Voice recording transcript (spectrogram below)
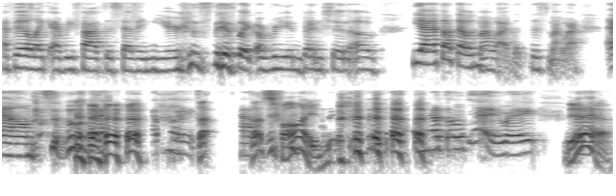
I feel like every five to seven years, there's like a reinvention of, yeah, I thought that was my why, but this is my why. Um, so that, like, that that's fine. that's okay, right? Yeah.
